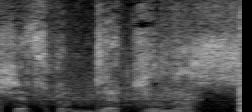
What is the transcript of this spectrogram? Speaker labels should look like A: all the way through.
A: shit's ridiculous.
